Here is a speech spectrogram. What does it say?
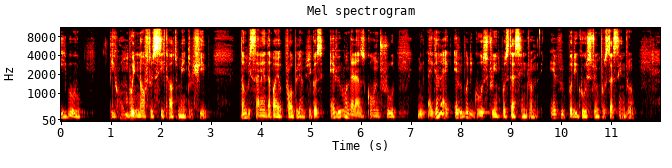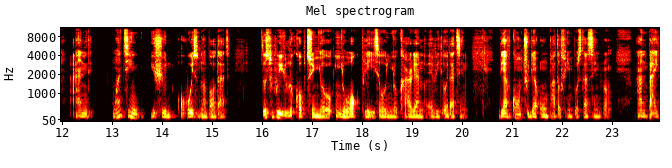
able be humble enough to seek out mentorship. Don't be silent about your problems because everyone that has gone through, like, like everybody goes through imposter syndrome. Everybody goes through imposter syndrome. And one thing you should always know about that those people you look up to in your in your workplace or in your career and every other thing they have gone through their own part of imposter syndrome and by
